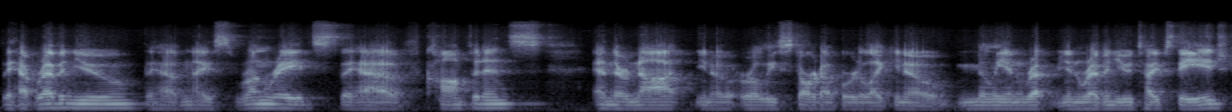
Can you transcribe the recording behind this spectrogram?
they have revenue, they have nice run rates, they have confidence, and they're not, you know, early startup or like, you know, million re- in revenue type stage.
